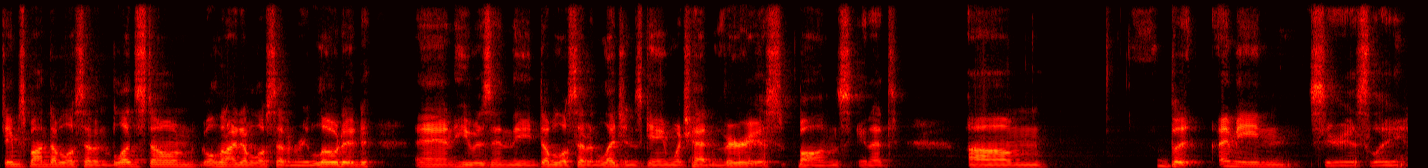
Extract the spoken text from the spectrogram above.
James Bond 007 Bloodstone, GoldenEye 007 Reloaded, and he was in the 007 Legends game, which had various Bonds in it. Um, but I mean, seriously,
